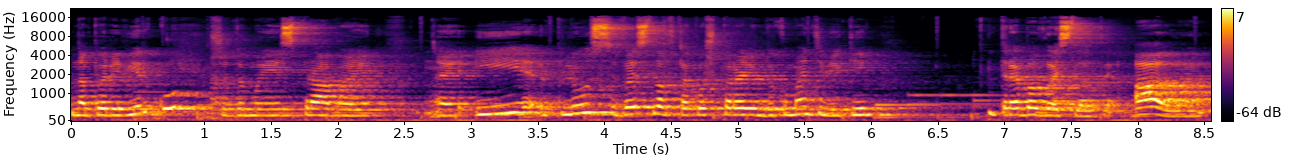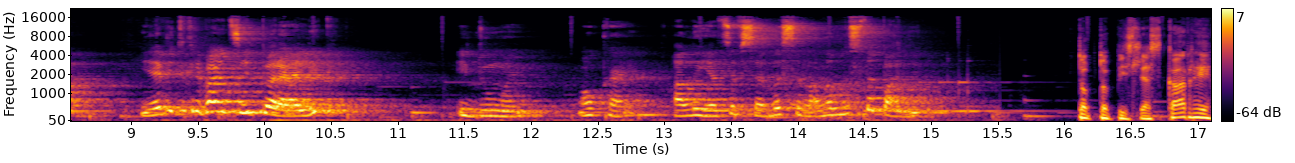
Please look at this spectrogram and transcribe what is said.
на перевірку щодо моєї справи. Е, І плюс вислав також перелік документів, які треба вислати. Але я відкриваю цей перелік і думаю, окей, але я це все висилала в листопаді. Тобто після скарги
